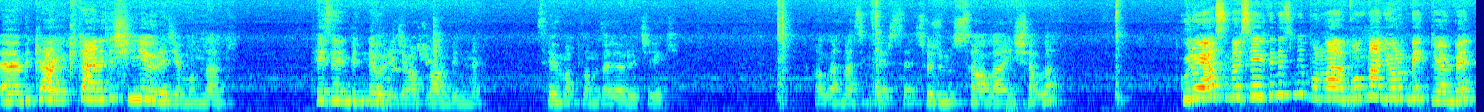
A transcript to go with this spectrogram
Ee, bir tane iki tane de şiye öreceğim bundan. Teyzenin birine öreceğim, ablam birine. Sevim ablamıza da örecek. Allah nasip ederse. Sözümüz sağlığa inşallah. Gülo'yu aslında sevdiniz mi? Bunlar, bundan yorum bekliyorum ben.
